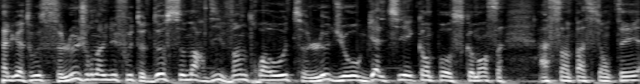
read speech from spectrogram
Salut à tous, le journal du foot de ce mardi 23 août, le duo Galtier-Campos commence à s'impatienter.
